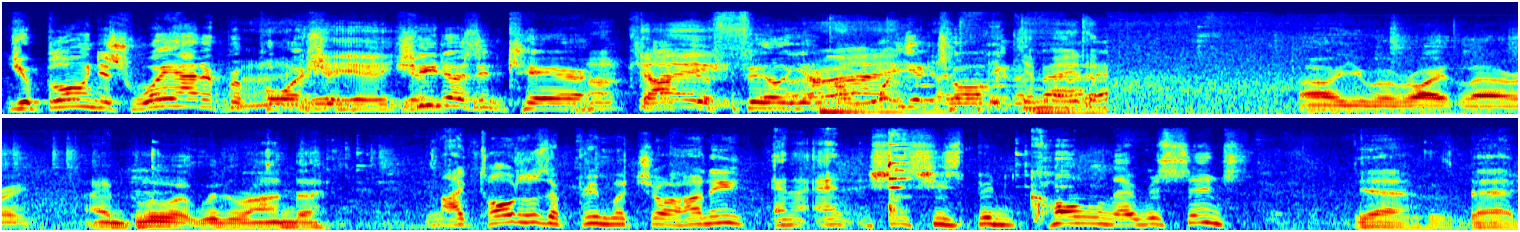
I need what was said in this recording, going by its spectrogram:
You're blowing this way out of proportion. yeah, yeah. She doesn't care. Okay, Dr. Phil, you don't all know what right. you're talking you about. Oh, you were right, Larry. I blew it with Rhonda. I told her it was a premature, honey. And, and she, she's been cold ever since. Yeah, it was bad.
